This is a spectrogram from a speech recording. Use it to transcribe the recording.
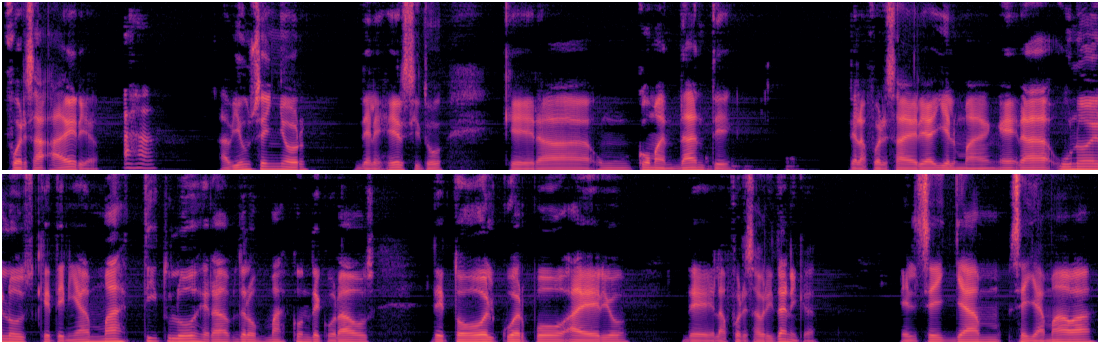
fuerza aérea. Ajá. Había un señor del ejército que era un comandante de la Fuerza Aérea y el man era uno de los que tenía más títulos, era de los más condecorados de todo el cuerpo aéreo de la Fuerza Británica. Él se, llam- se llamaba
